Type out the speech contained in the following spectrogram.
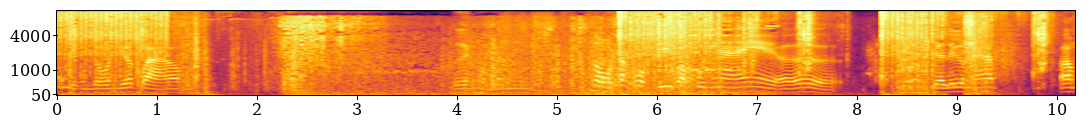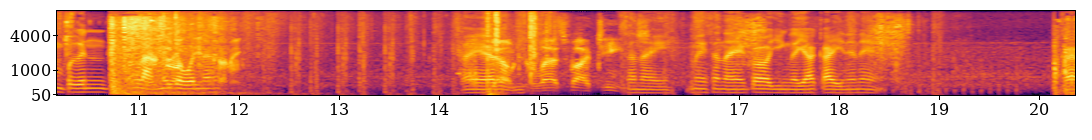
เฮ้ยผมโดนเยอะกว่าเอาปืนผมมันโนสะกบดีกว่าคุณไง เออ อย่าลืมนะครับป้อมปืนข้างหลังไม่โดนนะ incoming. ใช่ครับผม Down to the last five teams. สไนด์ไม่สไนด์ก็ยิงระยะไกลแน่ๆไกล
